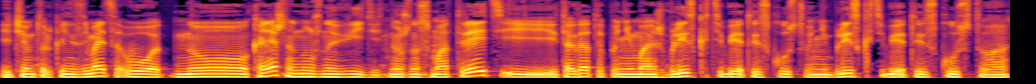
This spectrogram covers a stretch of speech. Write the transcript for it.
и чем только не занимается. Вот. Но, конечно, нужно видеть, нужно смотреть, и тогда ты понимаешь, близко тебе это искусство, не близко тебе это искусство.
